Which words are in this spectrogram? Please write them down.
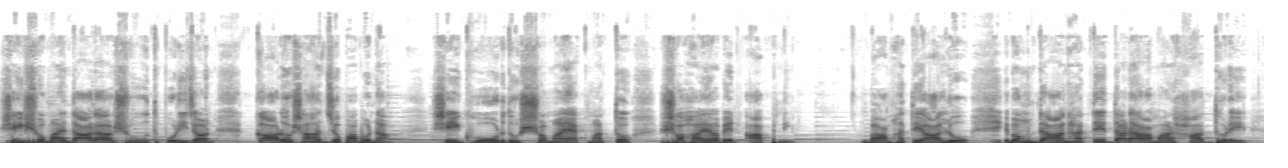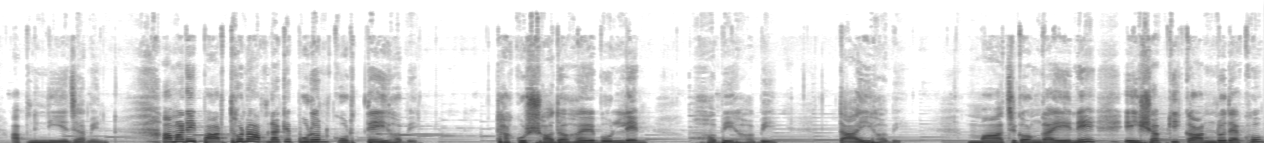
সেই সময় দ্বারা সুদ পরিজন কারও সাহায্য পাবো না। সেই ঘোর দুঃসময় একমাত্র সহায় হবেন আপনি। বাম হাতে আলো এবং ডান হাতের দ্বারা আমার হাত ধরে আপনি নিয়ে যাবেন। আমার এই প্রার্থনা আপনাকে পূরণ করতেই হবে। ঠাকুর সদা হয়ে বললেন, হবে হবে, তাই হবে। মাছ গঙ্গায় এনে এইসব কি কাণ্ড দেখো?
